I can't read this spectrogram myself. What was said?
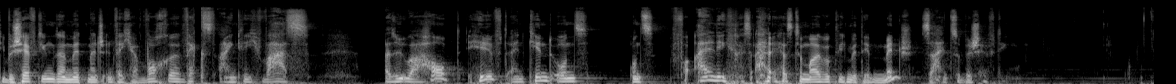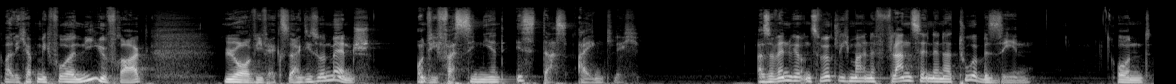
Die Beschäftigung damit, Mensch, in welcher Woche wächst eigentlich was? Also überhaupt hilft ein Kind uns, uns vor allen Dingen das allererste Mal wirklich mit dem Menschsein zu beschäftigen. Weil ich habe mich vorher nie gefragt, ja, wie wächst eigentlich so ein Mensch? Und wie faszinierend ist das eigentlich? Also wenn wir uns wirklich mal eine Pflanze in der Natur besehen und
